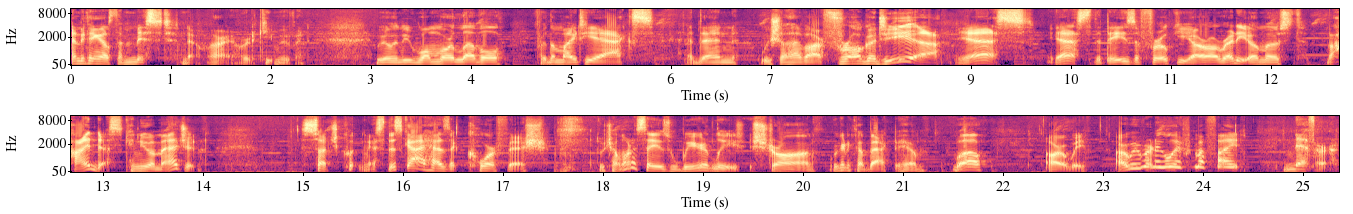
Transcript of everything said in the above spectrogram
anything else I missed? No. Alright, we're gonna keep moving. We only need one more level for the mighty axe, and then we shall have our Frogadier. Yes, yes, the days of Froakie are already almost behind us. Can you imagine? Such quickness. This guy has a Corphish, which I want to say is weirdly strong. We're gonna come back to him. Well, are we? Are we running away from a fight? Never.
